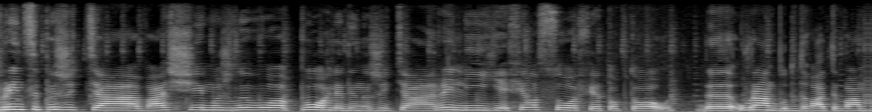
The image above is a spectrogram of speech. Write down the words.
принципи життя, ваші, можливо, погляди на життя, релігія, філософія. Тобто е, Уран буде давати вам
